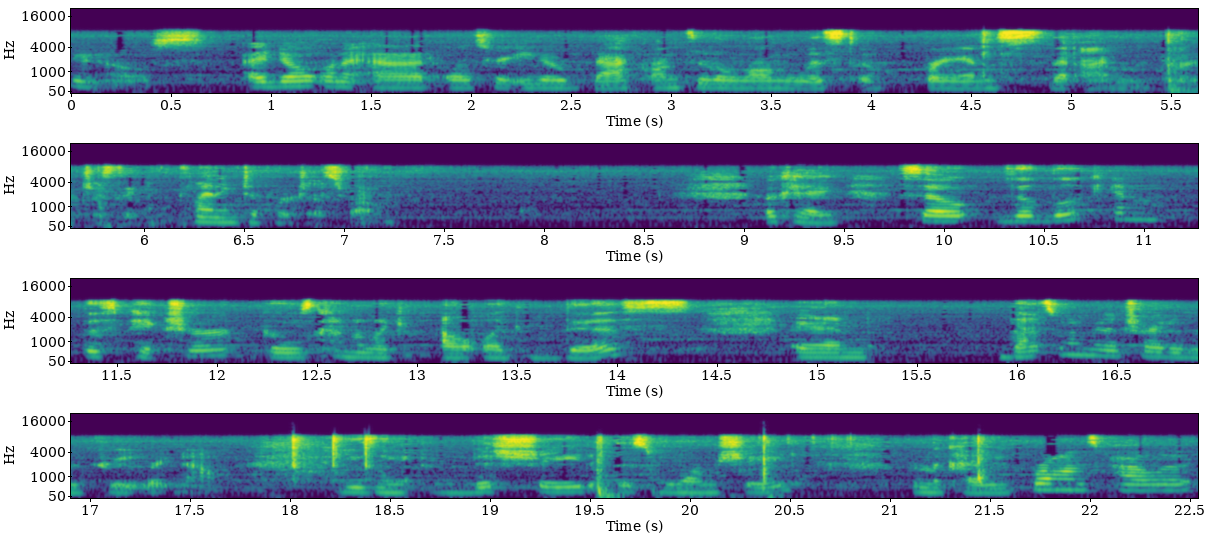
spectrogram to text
who knows. I don't want to add Alter Ego back onto the long list of brands that I'm purchasing, planning to purchase from. Okay, so the look in this picture goes kind of like out like this, and that's what I'm going to try to recreate right now. Using this shade, this warm shade, from the Kylie Bronze palette.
